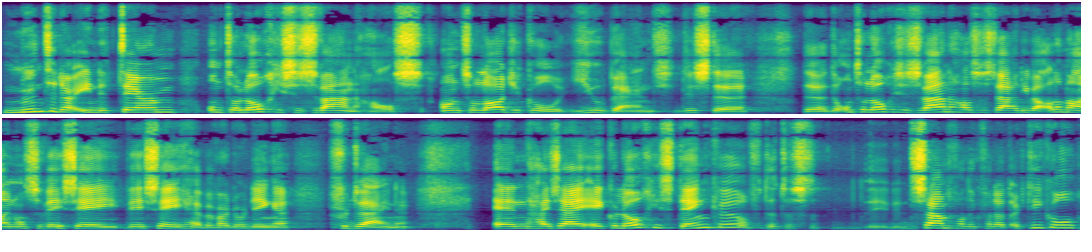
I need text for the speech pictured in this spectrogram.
munte daarin de term ontologische zwanenhals, ontological U-band. Dus de, de, de ontologische zwanenhals, als het die we allemaal in onze wc, wc hebben, waardoor dingen verdwijnen. En hij zei: ecologisch denken, of dat was de samenvatting van dat artikel,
